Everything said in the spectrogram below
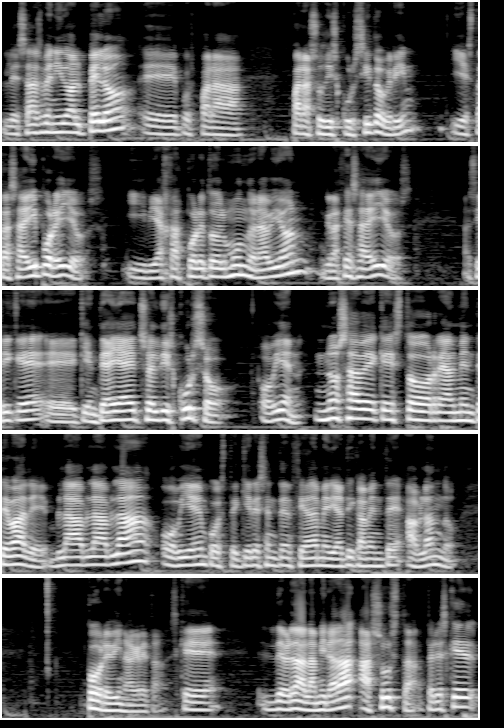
Les has venido al pelo eh, pues para, para su discursito green. Y estás ahí por ellos. Y viajas por todo el mundo en avión gracias a ellos. Así que eh, quien te haya hecho el discurso, o bien no sabe que esto realmente va de bla bla bla, o bien pues te quiere sentenciada mediáticamente hablando. Pobre Vinagreta. Es que de verdad, la mirada asusta, pero es que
